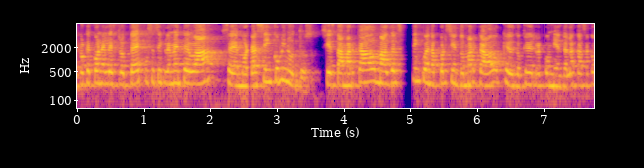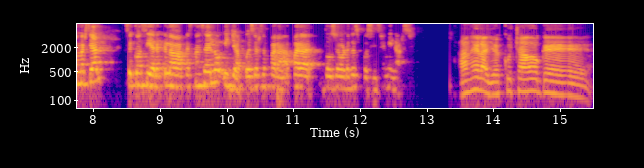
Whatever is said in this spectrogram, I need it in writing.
porque con el Estrotec usted simplemente va, se demora cinco minutos. Si está marcado más del 50% marcado, que es lo que recomienda la casa comercial, se considera que la vaca está en celo y ya puede ser separada para 12 horas después de inseminarse. Ángela, yo he escuchado que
